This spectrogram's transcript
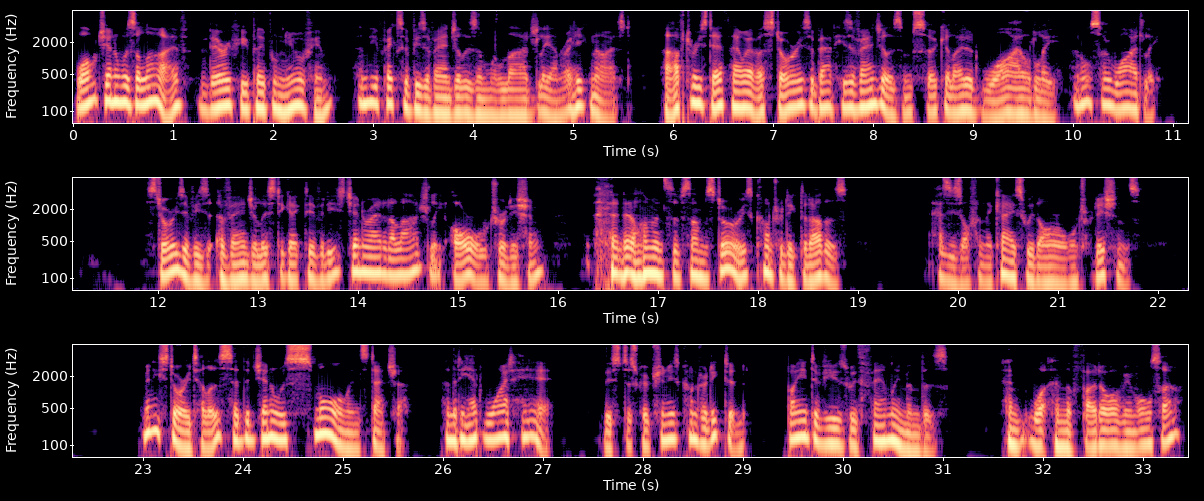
While Jenner was alive, very few people knew of him, and the effects of his evangelism were largely unrecognized. After his death, however, stories about his evangelism circulated wildly and also widely. Stories of his evangelistic activities generated a largely oral tradition, and elements of some stories contradicted others as is often the case with oral traditions. Many storytellers said that Jenner was small in stature and that he had white hair. This description is contradicted by interviews with family members. And what and the photo of him also?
